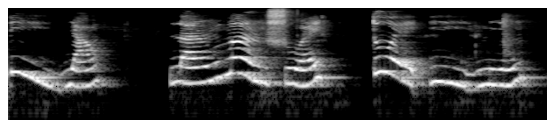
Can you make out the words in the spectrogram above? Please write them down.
必扬。人问谁？对以明。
